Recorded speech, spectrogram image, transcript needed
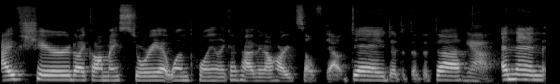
I've shared like on my story at one point, like I'm having a hard self doubt day, da da da da da. Yeah. And then,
